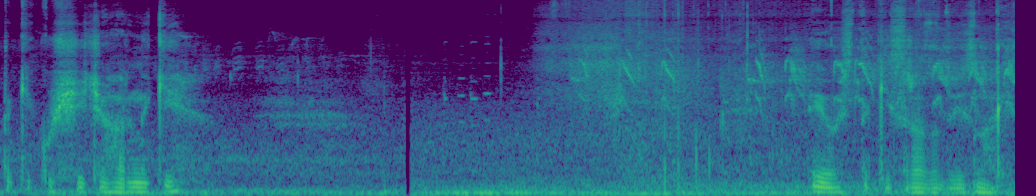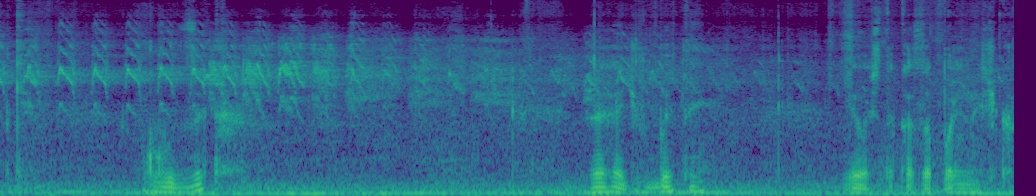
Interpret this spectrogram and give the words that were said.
Такі кущі чагарники. І ось такі сразу дві знахідки. Гудзик. Вже геть вбитий. І ось така запальничка.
